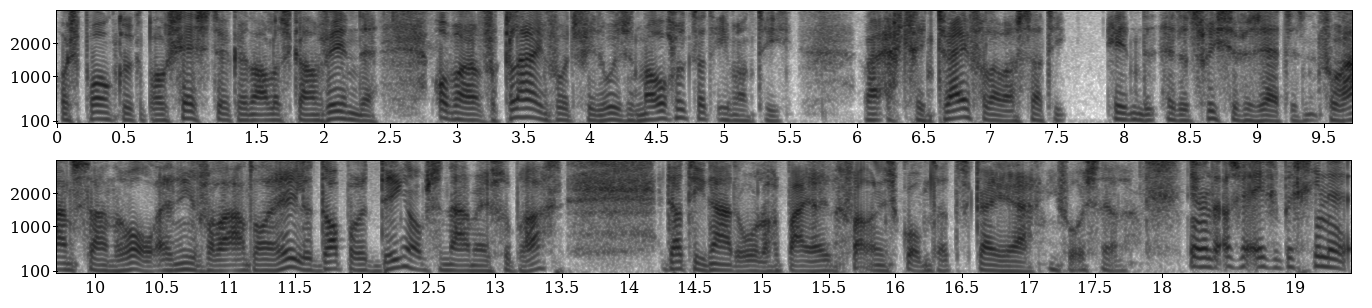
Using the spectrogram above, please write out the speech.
oorspronkelijke processtukken en alles kan vinden... om er een verklaring voor te vinden. Hoe is het mogelijk dat iemand die... waar eigenlijk geen twijfel aan was dat hij in, het Friese verzet een vooraanstaande rol... en in ieder geval een aantal hele dappere dingen op zijn naam heeft gebracht... dat hij na de oorlog een paar jaar in de gevangenis komt... dat kan je je eigenlijk niet voorstellen. Nee, want als we even beginnen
